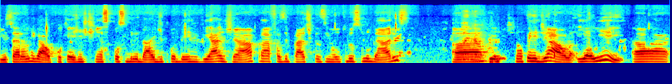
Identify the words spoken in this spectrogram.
Isso era legal, porque a gente tinha essa possibilidade de poder viajar para fazer práticas em outros lugares ah, e a gente não perdia a aula. E aí, ah,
